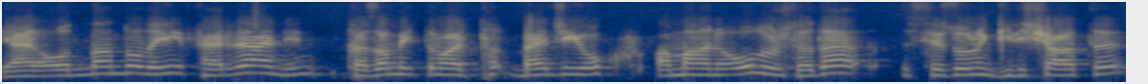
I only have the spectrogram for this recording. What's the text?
Yani ondan dolayı Ferrari'nin kazanma ihtimali bence yok ama hani olursa da sezonun gidişatı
